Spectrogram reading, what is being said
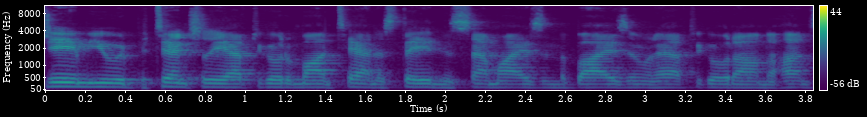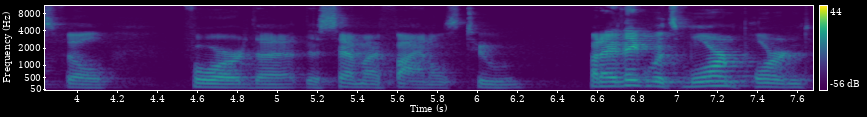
JMU would potentially have to go to Montana State in the semis, and the Bison would have to go down to Huntsville for the, the semifinals too. But I think what's more important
